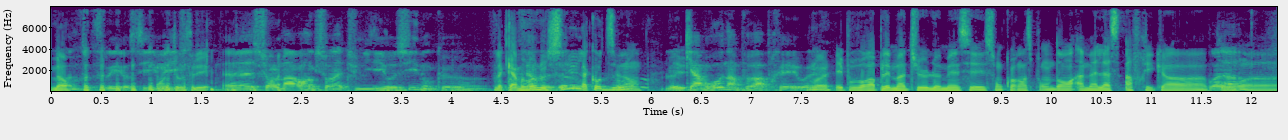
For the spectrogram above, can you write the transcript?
One, two, three aussi. One, oui. two, three. Euh, sur le Maroc, sur la Tunisie aussi. Donc, euh, Le Cameroun aussi, la Côte d'Ivoire. Le Et- Cameroun un peu après. Ouais. Ouais. Et pour vous rappeler, Mathieu Lemay, c'est son correspondant MLS Africa euh, Voilà. pour, euh,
